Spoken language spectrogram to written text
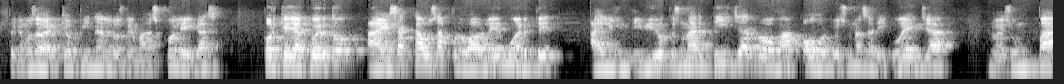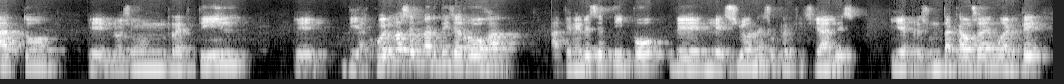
Esperemos a ver qué opinan los demás colegas porque de acuerdo a esa causa probable de muerte, al individuo que es una ardilla roja, ojo, no es una zarigüeya, no es un pato, eh, no es un reptil, eh, de acuerdo a ser una ardilla roja, a tener ese tipo de lesiones superficiales y de presunta causa de muerte,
